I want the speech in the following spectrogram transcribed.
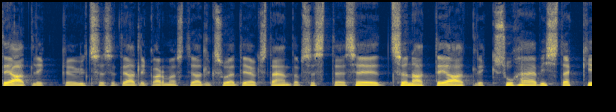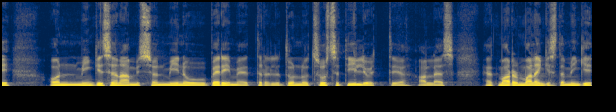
teadlik, üldse see teadlik armastus, teadlik suhe teie jaoks tähendab, sest see sõna teadlik suhe vist äkki on mingi sõna, mis on minu perimeetrile tulnud suhteliselt hiljuti alles. et ma arvan, ma olengi seda mingi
